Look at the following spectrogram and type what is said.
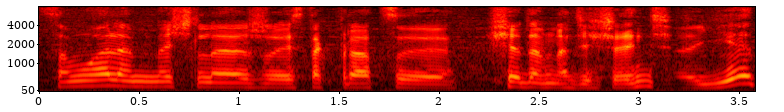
Samuelem myślę, że jest tak pracy 7 na 10. Je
